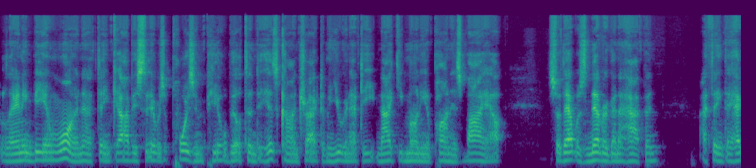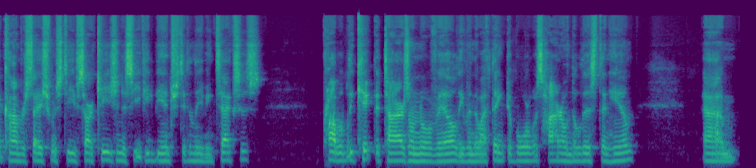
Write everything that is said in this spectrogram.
Lanning being one, I think obviously there was a poison pill built into his contract. I mean, you were going to have to eat Nike money upon his buyout. So that was never going to happen. I think they had conversation with Steve Sarkisian to see if he'd be interested in leaving Texas. Probably kicked the tires on Norvell, even though I think DeBoer was higher on the list than him. Um,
